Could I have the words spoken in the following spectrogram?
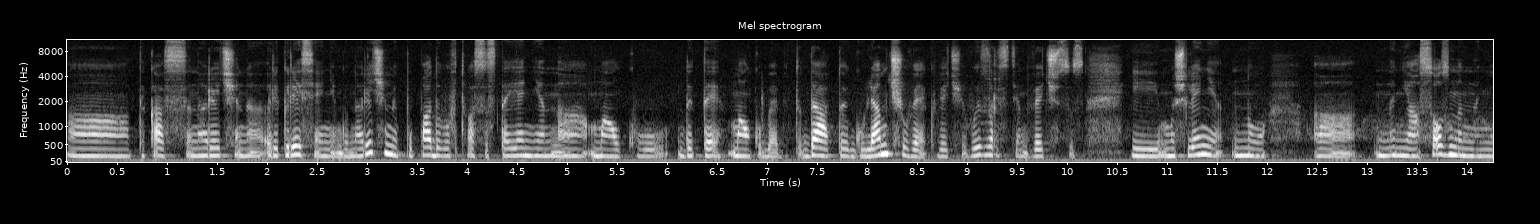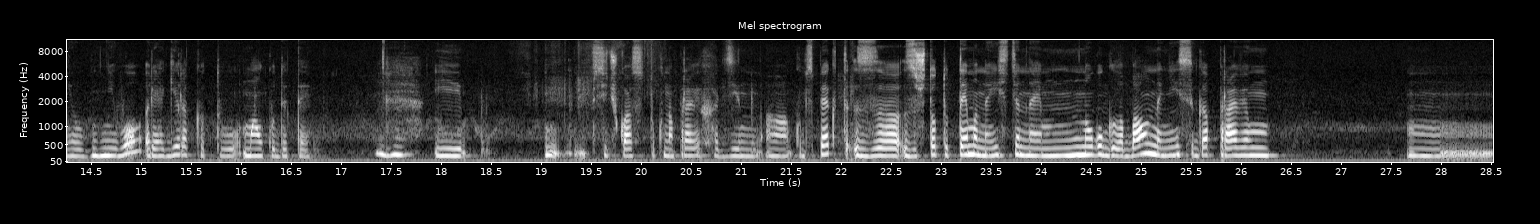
а, така се наречена регресия, ние го наричаме, попада в това състояние на малко дете, малко бебето. Да, той е голям човек, вече възрастен, вече с и мъшление, но а, на неосознано ниво реагира като малко дете. Mm-hmm. И всичко аз тук направих един а, конспект, за, защото тема наистина е много глобална. Ние сега правим м-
